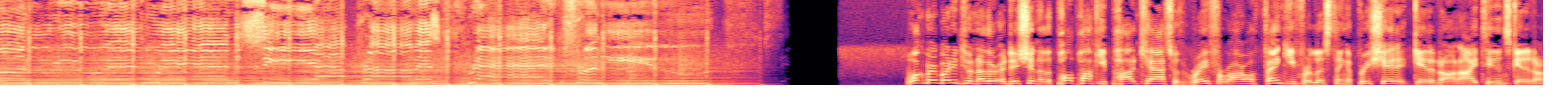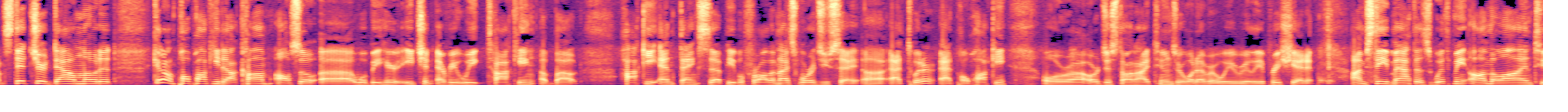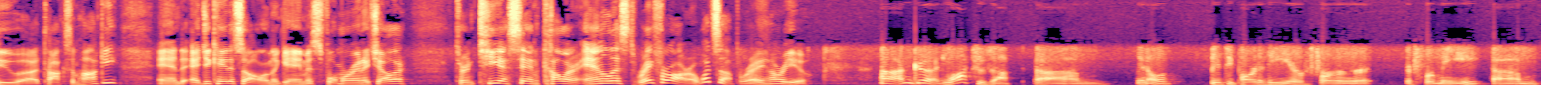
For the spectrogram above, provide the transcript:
Welcome, everybody, to another edition of the Pulp Hockey Podcast with Ray Ferraro. Thank you for listening. Appreciate it. Get it on iTunes, get it on Stitcher, download it, get it on pulphockey.com. Also, uh, we'll be here each and every week talking about hockey. And thanks, uh, people, for all the nice words you say uh, at Twitter, at Pulp Hockey, or, uh, or just on iTunes or whatever. We really appreciate it. I'm Steve Matthes. With me on the line to uh, talk some hockey and educate us all on the game as former NHLer turned TSN color analyst, Ray Ferraro. What's up, Ray? How are you? Uh, I'm good. Lots is up. Um, you know, busy part of the year for for me. Um,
